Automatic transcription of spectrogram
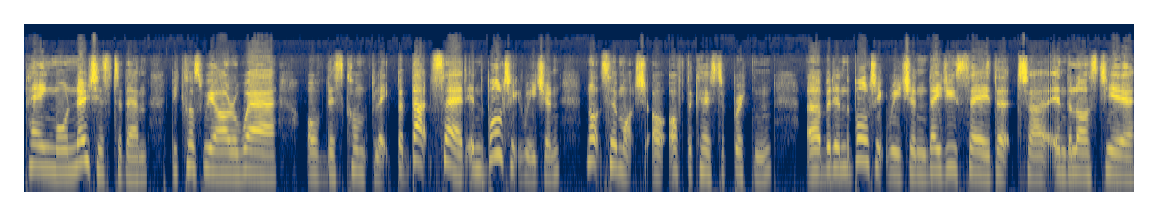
paying more notice to them because we are aware of this conflict. But that said, in the Baltic region, not so much off the coast of Britain, uh, but in the Baltic region, they do say that uh, in the last year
